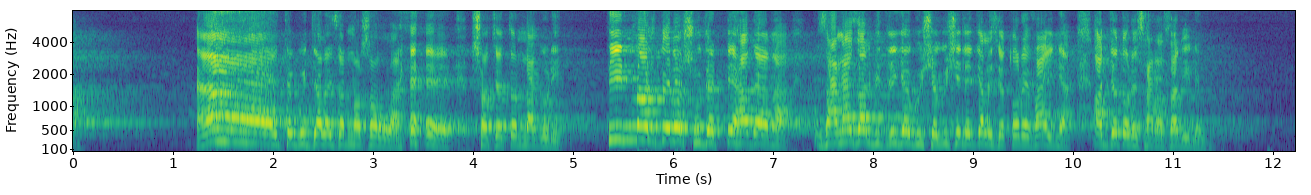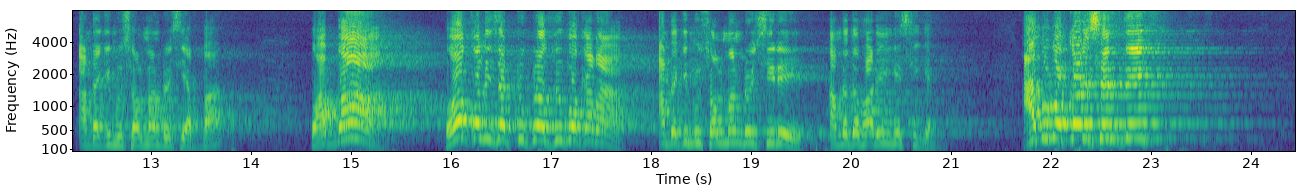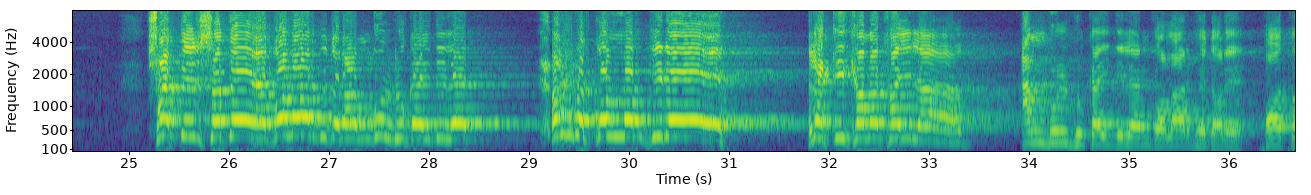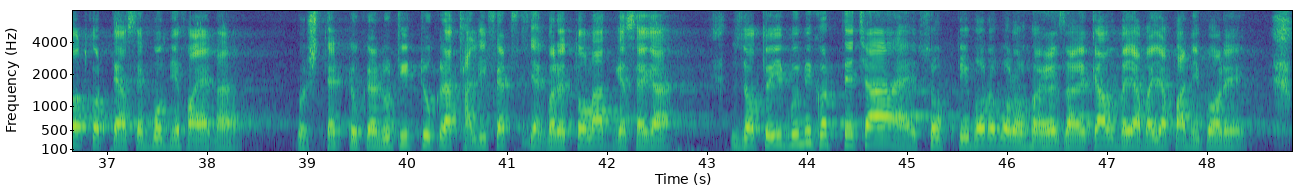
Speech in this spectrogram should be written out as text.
এই তো বুঝালাইছেন মশাল্লাহ সচেতন নাগরিক। তিন মাস ধরে সুদের টেহা দেয় না। জানাজার ভিতরে ঘুষে ঘুষে লেগে গেলেছে, তোরে পাই না, আর যে তোরে সারাসারি নেই। আমরা কি মুসলমান রয়েছি আব্বা? ও আব্বা! ও কলিজার টুকরা যুবকারা, আমরা কি মুসলমান রয়েছি রে? আমরা তো ভারী গেছি কেন আবু বকর সিদ্দিক সাথে সাথে গলার ভিতরে আঙ্গুল ঢুকাই দিলেন। আরে এটা করলাম কি রে? এটা কি খানা খাইলাম? আঙ্গুল ঢুকাই দিলেন গলার ভেতরে। হত হত করতে আছে, বমি হয় না। গোস্তের টুকরা, রুটির টুকরা, খালি ফ্যাট একবারে তোলাত গেছে গা। যতই বমি করতে চায় শক্তি বড় বড় হয়ে যায়, গাল বাইয়া বাইয়া পানি পড়ে।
